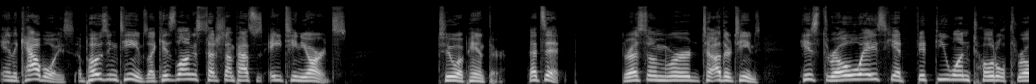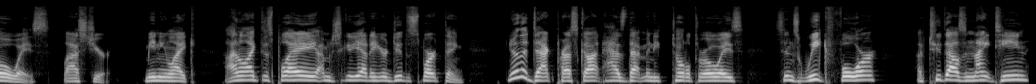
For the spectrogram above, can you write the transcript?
and the Cowboys, opposing teams. Like his longest touchdown pass was 18 yards to a Panther. That's it. The rest of them were to other teams. His throwaways, he had 51 total throwaways last year, meaning like, I don't like this play. I'm just going to get out of here and do the smart thing. You know that Dak Prescott has that many total throwaways since week four of 2019?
